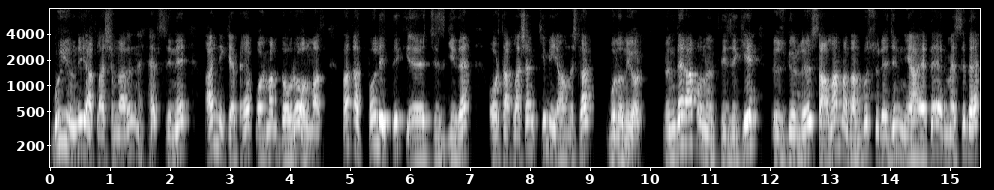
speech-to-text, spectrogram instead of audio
bu yönlü yaklaşımların hepsini aynı kefeye koymak doğru olmaz. Fakat politik e, çizgide ortaklaşan kimi yanlışlar bulunuyor. Önder Apo'nun fiziki özgürlüğü sağlanmadan bu sürecin nihayete ermesi de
